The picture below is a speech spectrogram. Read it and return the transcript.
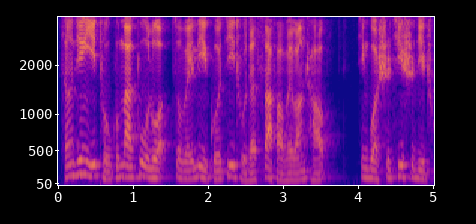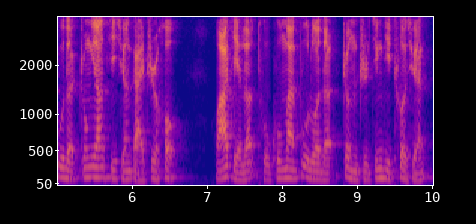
曾经以土库曼部落作为立国基础的萨法维王朝，经过17世纪初的中央集权改制后，瓦解了土库曼部落的政治经济特权，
